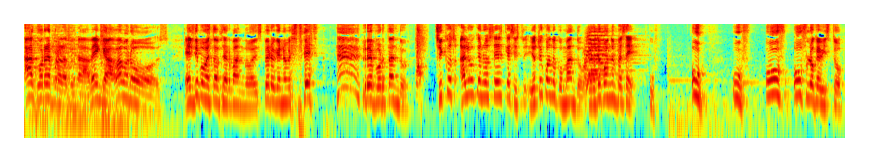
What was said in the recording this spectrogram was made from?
A correr para la zona. Venga, vámonos. El tipo me está observando. Espero que no me estés reportando. Chicos, algo que no sé es que si estoy... Yo estoy jugando con mando, pero estoy jugando en PC. Uf, uf, uf. Uf, uf lo que he visto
